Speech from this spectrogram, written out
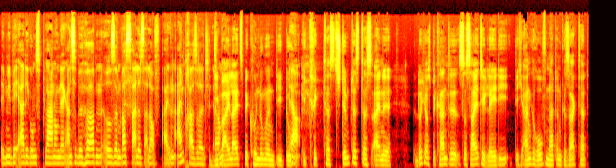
irgendwie Beerdigungsplanung, der ganze Behördenirrsinn, was da alles alle auf einen einprasselt. Die ja? Beileidsbekundungen, die du Ja. gekriegt hast, stimmt es, dass eine durchaus bekannte Society Lady dich angerufen hat und gesagt hat,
